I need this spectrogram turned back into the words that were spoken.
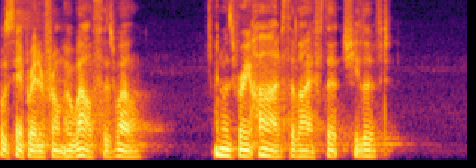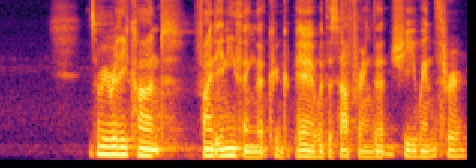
was separated from her wealth as well. And it was very hard, the life that she lived. So we really can't find anything that could compare with the suffering that she went through.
